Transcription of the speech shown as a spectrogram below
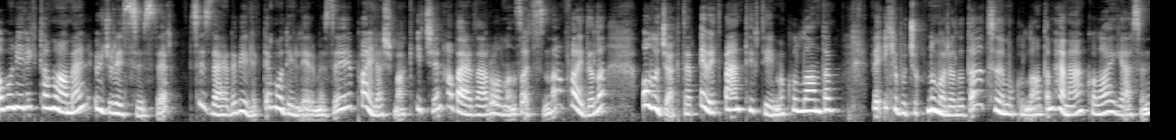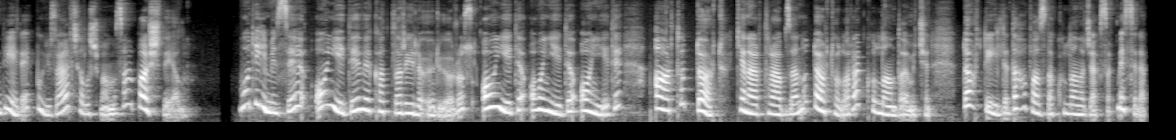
Abonelik tamamen ücretsizdir sizlerle birlikte modellerimizi paylaşmak için haberdar olmanız açısından faydalı olacaktır. Evet ben tiftiğimi kullandım ve iki buçuk numaralı da tığımı kullandım. Hemen kolay gelsin diyerek bu güzel çalışmamıza başlayalım. Modelimizi 17 ve katlarıyla örüyoruz. 17, 17, 17 artı 4 kenar trabzanı 4 olarak kullandığım için 4 değil de daha fazla kullanacaksak mesela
